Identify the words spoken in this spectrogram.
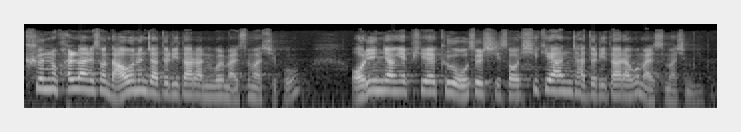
큰 환란에서 나오는 자들이다라는 걸 말씀하시고 어린 양의 피에 그 옷을 씻어 희게 한 자들이다라고 말씀하십니다.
